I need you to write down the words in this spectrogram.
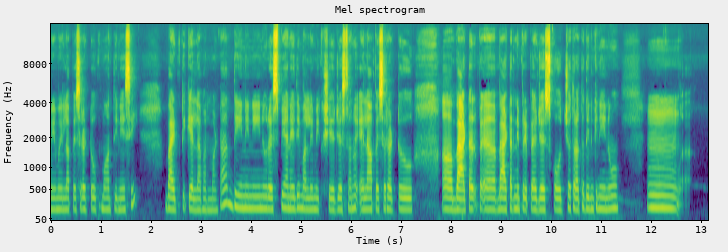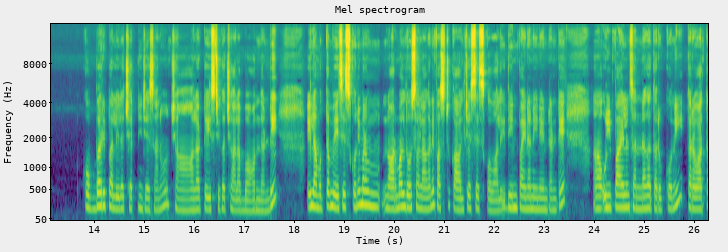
మేము ఇలా పెసరట్టు ఉప్మా తినేసి బయటికి వెళ్ళామన్నమాట దీన్ని నేను రెసిపీ అనేది మళ్ళీ మీకు షేర్ చేస్తాను. ఎలా పెసరట్టు బ్యాటర్ బ్యాటర్‌ని ప్రిపేర్ చేసుకోవచ్చు తర్వాత దీనికి నేను కొబ్బరి పల్లీల చట్నీ చేశాను. చాలా టేస్టీగా చాలా బాగుందండి ఇలా మొత్తం వేసేసుకొని మనం నార్మల్ దోశ లాగానే ఫస్ట్ కాల్ చేసేసుకోవాలి దీనిపైన నేనేంటంటే ఉల్లిపాయలను సన్నగా తరుక్కొని తర్వాత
